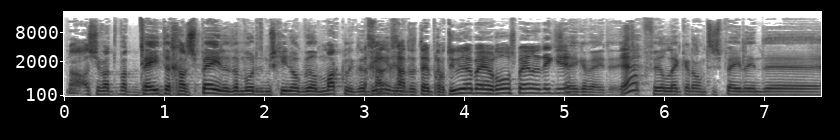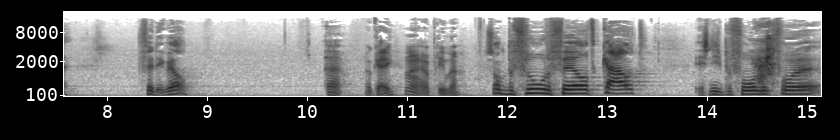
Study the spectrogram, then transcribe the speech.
Nou, als je wat, wat beter gaat spelen, dan wordt het misschien ook wel makkelijk. Dat Gaan. Ga- dingen- gaat de temperatuur daarbij een rol spelen, denk je? Zeker weten. Het Ja? is toch veel lekkerder om te spelen in de... Vind ik wel. Ah, Oké, nou ja, prima. Zo'n bevroren veld, koud. Is niet bevorderlijk voor...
